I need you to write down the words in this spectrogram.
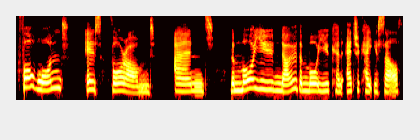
Forewarned, is forearmed. And the more you know, the more you can educate yourself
